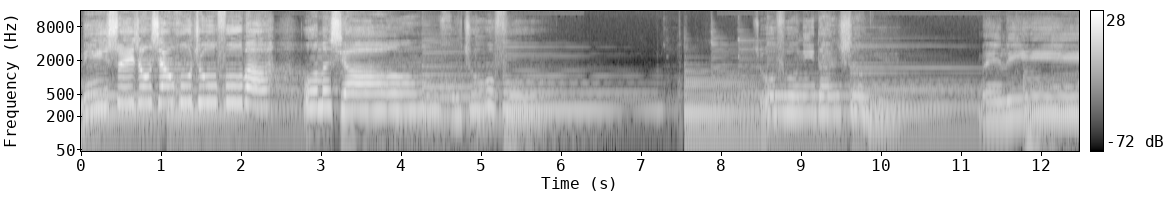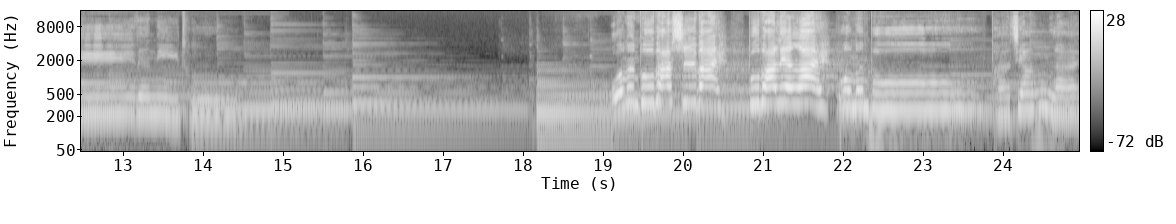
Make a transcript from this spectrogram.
你水中相互祝福吧，我们相互祝福。祝福你诞生于美丽们不怕失败，不怕恋爱，我们不怕将来，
